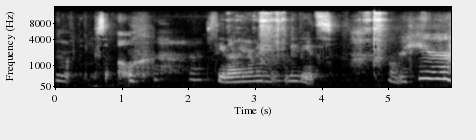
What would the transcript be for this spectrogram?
don't think so. I don't see it over here. Maybe, maybe it's over here.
